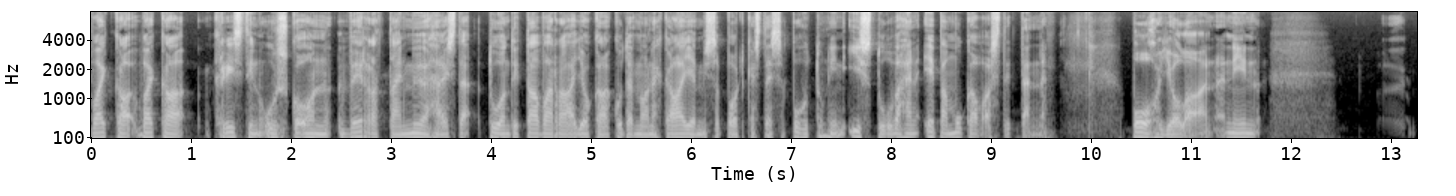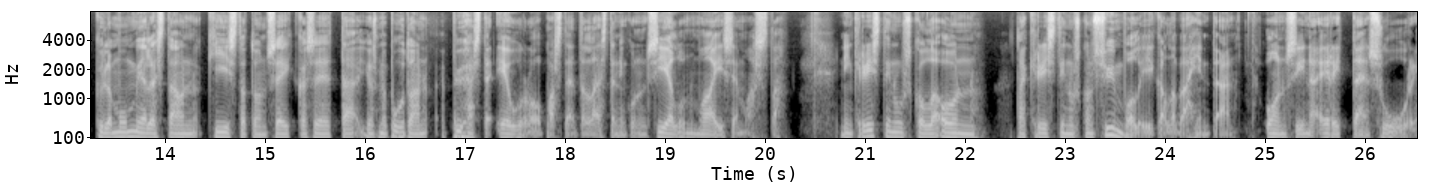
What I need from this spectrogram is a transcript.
vaikka, vaikka kristinusko on verrattain myöhäistä tuontitavaraa, joka, kuten me on ehkä aiemmissa podcasteissa puhuttu, niin istuu vähän epämukavasti tänne Pohjolaan, niin kyllä mun mielestä on kiistaton seikka se, että jos me puhutaan pyhästä Euroopasta ja tällaista niin kuin sielun maisemasta, niin kristinuskolla on, tai kristinuskon symboliikalla vähintään, on siinä erittäin suuri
